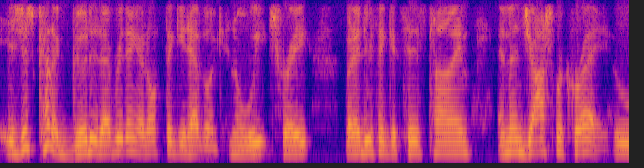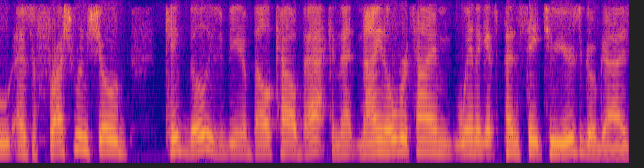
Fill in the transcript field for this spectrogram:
is just kind of good at everything. I don't think he'd have like an elite trait, but I do think it's his time. And then Josh McCray, who as a freshman showed capabilities of being a bell cow back. And that nine overtime win against Penn State two years ago, guys,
